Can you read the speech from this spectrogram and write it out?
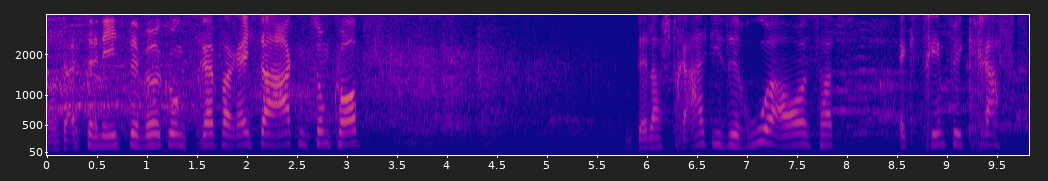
Und da ist der nächste Wirkungstreffer, rechter Haken zum Kopf. Della strahlt diese Ruhe aus, hat extrem viel Kraft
